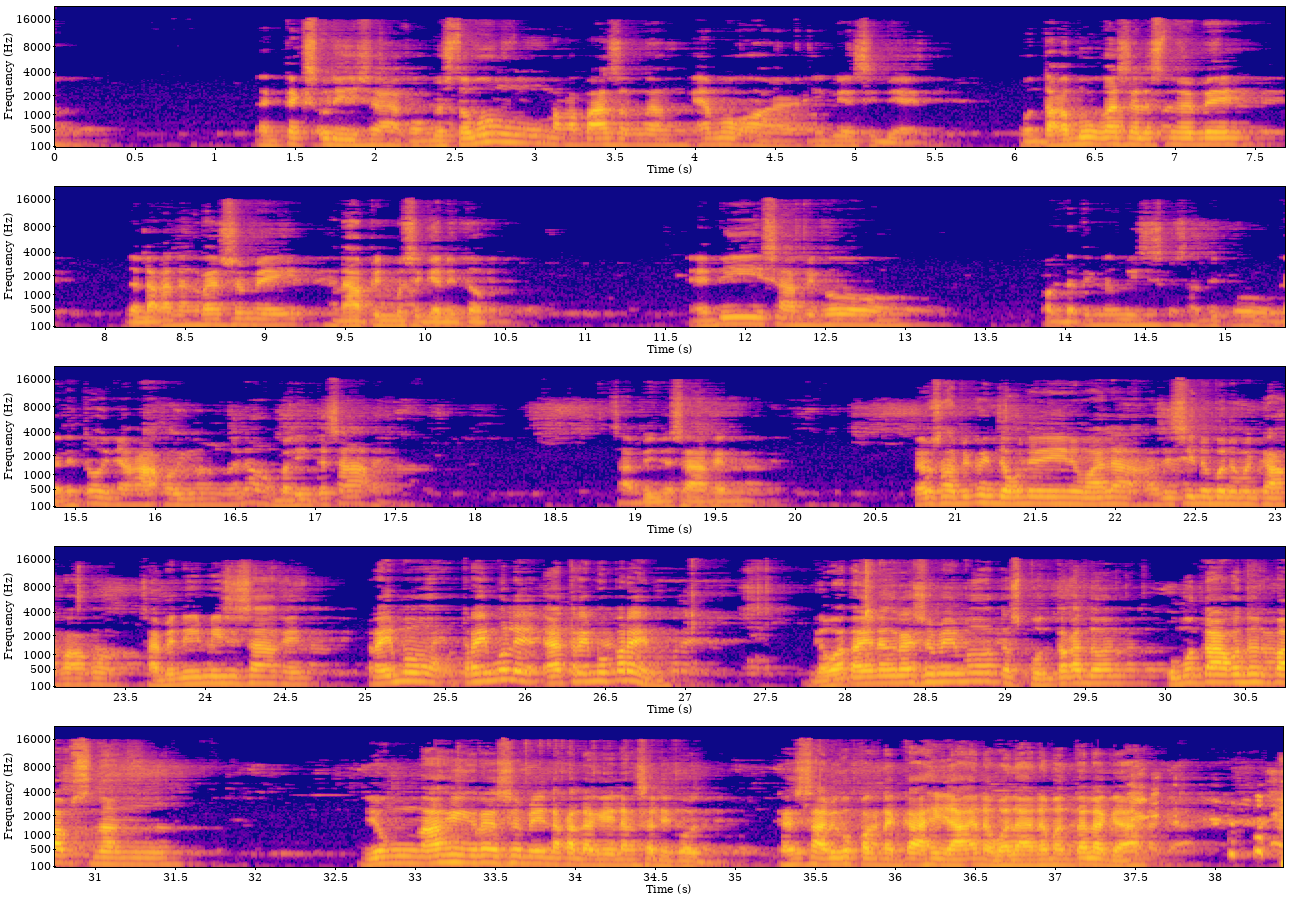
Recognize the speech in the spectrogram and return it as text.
nag-text uli siya, kung gusto mong makapasok ng MOR, ABS-CBN, punta ka bukas alas 9, dala ka ng resume, hanapin mo si ganito. Eh di, sabi ko, pagdating ng misis ko, sabi ko, ganito, niya ako yung ano, balita sa akin. Sabi niya sa akin, pero sabi ko, hindi ako naniniwala. Kasi sino ba naman kako ako? Sabi ni misis sa akin, try mo, try mo, ah, try mo pa rin. Gawa tayo ng resume mo, tapos punta ka doon. Pumunta ako doon, Pops, ng yung aking resume nakalagay lang sa likod. Kasi sabi ko, pag nagkahiyaan na, wala naman talaga.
